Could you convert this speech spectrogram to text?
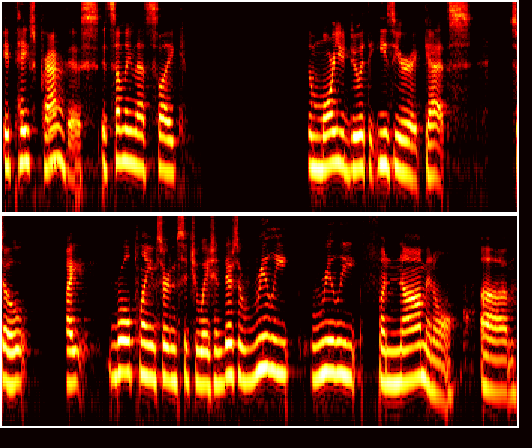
it takes practice. It's something that's like the more you do it, the easier it gets. So by role playing certain situations, there's a really, really phenomenal um,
